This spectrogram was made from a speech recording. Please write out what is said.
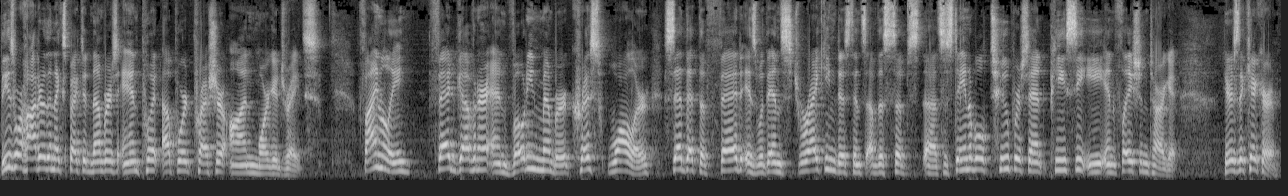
these were hotter than expected numbers and put upward pressure on mortgage rates. Finally, Fed governor and voting member Chris Waller said that the Fed is within striking distance of the uh, sustainable 2% PCE inflation target. Here's the kicker.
